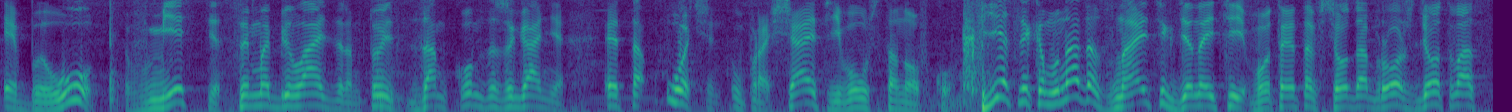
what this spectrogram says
ЭБУ вместе с иммобилайзером, то есть замком зажигания. Это очень упрощает его установку. Если кому надо, знаете, где найти. Вот это все добро ждет вас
